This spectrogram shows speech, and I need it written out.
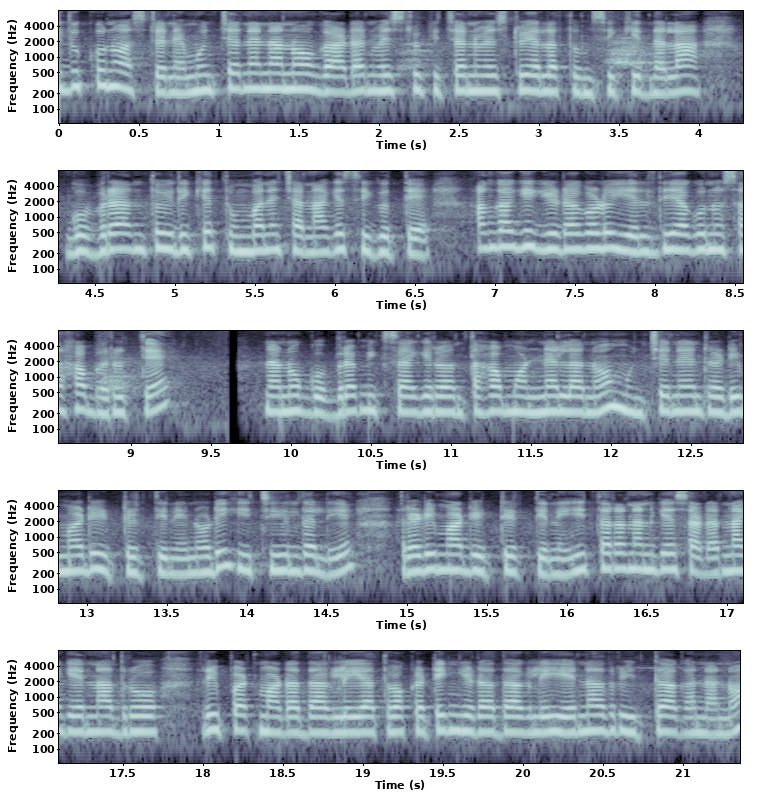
ಇದಕ್ಕೂ ಅಷ್ಟೇ ಮುಂಚೆನೇ ನಾನು ಗಾರ್ಡನ್ ವೇಸ್ಟು ಕಿಚನ್ ವೇಸ್ಟು ಎಲ್ಲ ಸಿಕ್ಕಿದ್ನಲ್ಲ ಗೊಬ್ಬರ ಅಂತೂ ಇದಕ್ಕೆ ತುಂಬಾ ಚೆನ್ನಾಗೇ ಸಿಗುತ್ತೆ. ಹಾಗಾಗಿ ಗಿಡಗಳು ಎಲ್ದಿಯಾಗೂ ಸಹ ಬರುತ್ತೆ. ನಾನು ಗೊಬ್ಬರ ಮಿಕ್ಸ್ ಆಗಿರೋಂತಹ ಮಣ್ಣೆಲ್ಲನೂ ಮುಂಚೆನೇ ರೆಡಿ ಮಾಡಿ ಇಟ್ಟಿರ್ತೀನಿ. ನೋಡಿ, ಈ ಚೀಲದಲ್ಲಿ ರೆಡಿ ಮಾಡಿ ಇಟ್ಟಿರ್ತೀನಿ. ಈ ಥರ ನನಗೆ ಸಡನ್ನಾಗಿ ಏನಾದರೂ ರಿಪಾರ್ಟ್ ಮಾಡೋದಾಗಲಿ ಅಥವಾ ಕಟಿಂಗ್ ಇಡೋದಾಗಲಿ ಏನಾದರೂ ಇದ್ದಾಗ ನಾನು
